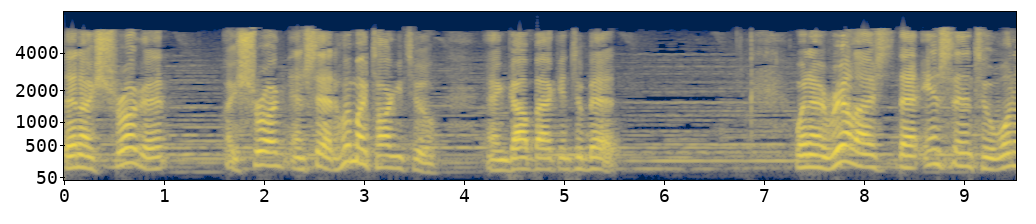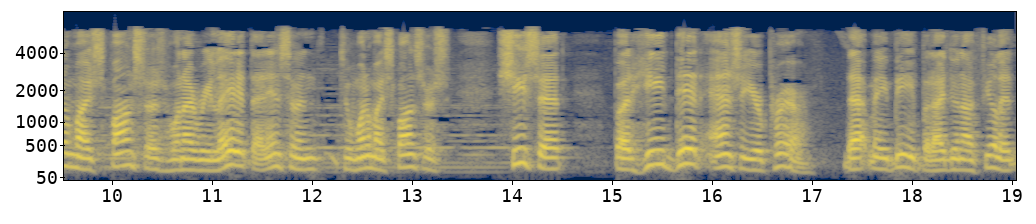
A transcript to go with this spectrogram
Then I shrugged it. I shrugged and said, Who am I talking to? and got back into bed. When I realized that incident to one of my sponsors, when I related that incident to one of my sponsors, she said, But he did answer your prayer. That may be, but I do not feel it.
